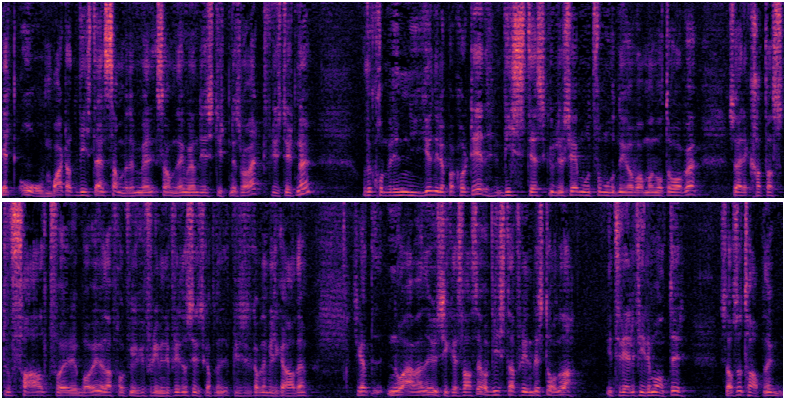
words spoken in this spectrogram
helt åpenbart at hvis det er en sammenheng mellom de styrtene som har vært, flystyrtene, og det kommer en ny en i løpet av kort tid, hvis det skulle skje mot formodning og hva man måtte håpe, så er det katastrofalt for Boeing. og da Folk vil ikke fly med de flyene, og flyselskapene vil ikke ha dem. Så nå er man i en usikkerhetsfase. Og hvis da flyene blir stående da, i tre eller fire måneder så altså tapene,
